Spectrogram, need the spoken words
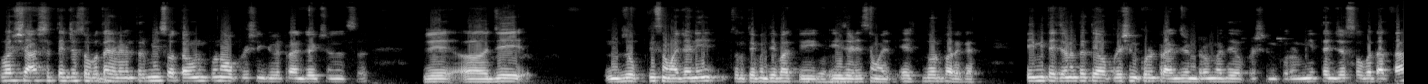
वर्ष असे त्यांच्यासोबत राहिल्यानंतर मी स्वतःहून पण ऑपरेशन केलं ट्रान्झॅक्शनचं म्हणजे अं, जे जोगती समाज आणि तृतीयपंथी बाकी बरोबर. एजडी समाज हे दोन फरक आहेत. ते मी त्याच्यानंतर ते ऑपरेशन करून ट्रान्सजेंडरमध्ये ऑपरेशन करून मी त्यांच्यासोबत आता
